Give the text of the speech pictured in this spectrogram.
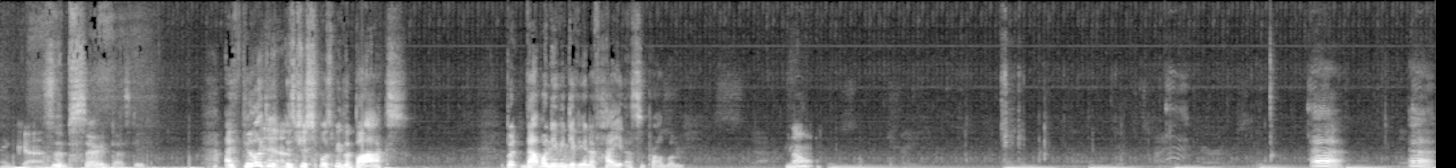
Thank God. This is absurd, Dusty. I feel like Yeah. it's just supposed to be the box. But that wouldn't even give you enough height. That's the problem. No. Ah. Ah.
